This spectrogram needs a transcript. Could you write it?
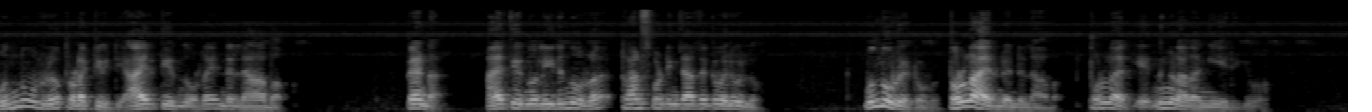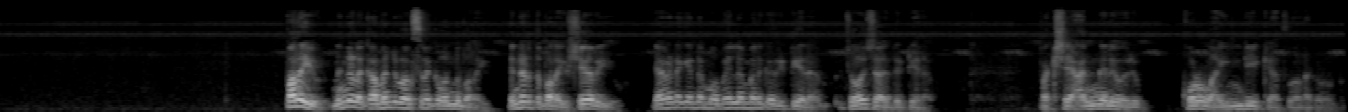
മുന്നൂറ് രൂപ പ്രൊഡക്ടിവിറ്റി ആയിരത്തി ഇരുന്നൂറ് രൂപ എന്റെ ലാഭം. വേണ്ട. ആയിരത്തി ഇരുന്നൂറിൽ ഇരുന്നൂറ് രൂപ ട്രാൻസ്പോർട്ടിങ് ചാർജൊക്കെ വരുമല്ലോ. മുന്നൂറ് രൂപ ഇട്ടോളൂ. തൊള്ളായിരം രൂപ എന്റെ ലാഭം. തൊള്ളായിരം നിങ്ങളത് അംഗീകരിക്കുമോ? പറയൂ. നിങ്ങൾ കമന്റ് ബോക്സിലൊക്കെ വന്ന് പറയൂ. എന്റെ അടുത്ത് പറയൂ. ഷെയർ ചെയ്യൂ. ഞാൻ വേണമെങ്കിൽ എന്റെ മൊബൈൽ നമ്പറൊക്കെ കിട്ടിയരാം ചോദിച്ചാൽ അത് കിട്ടിത്തരാം. പക്ഷെ അങ്ങനെ ഒരു കൊള്ള ഇന്ത്യക്കകത്ത് നടക്കുന്നുണ്ട്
